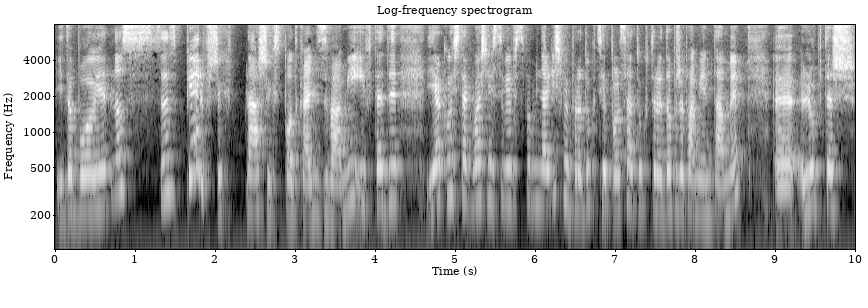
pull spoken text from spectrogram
i to było jedno z, z pierwszych naszych spotkań z Wami i wtedy jakoś tak właśnie sobie wspominaliśmy produkcje Polsatu, które dobrze pamiętamy e, lub też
